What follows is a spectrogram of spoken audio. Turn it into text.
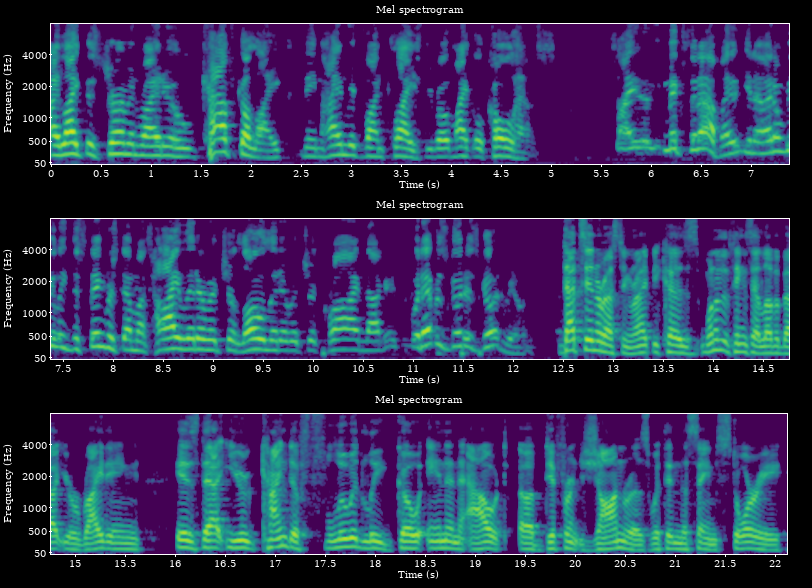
I like this German writer who Kafka liked named Heinrich von Kleist. He wrote Michael Kohlhaas. So I mix it up. I you know I don't really distinguish them much. High literature, low literature, crime, not whatever's good is good, really. That's interesting, right? Because one of the things I love about your writing is that you kind of fluidly go in and out of different genres within the same story.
